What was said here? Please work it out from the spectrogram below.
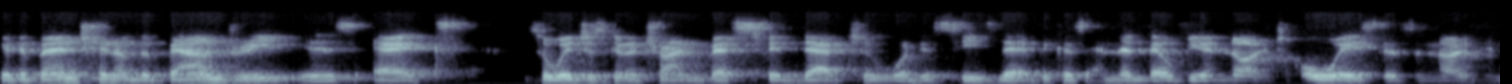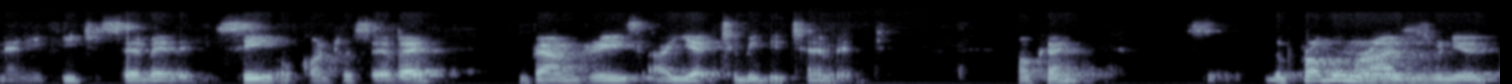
your dimension of the boundary is X. So we're just going to try and best fit that to what it sees there because and then there'll be a note. Always there's a note in any feature survey that you see or contour survey, boundaries are yet to be determined. Okay. So the problem arises when you're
